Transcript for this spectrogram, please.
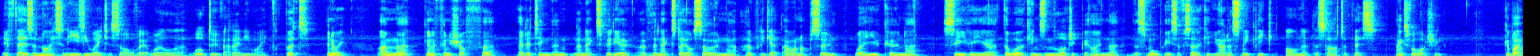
if there's a nice and easy way to solve it, we'll, uh, we'll do that anyway. But anyway, I'm uh, going to finish off uh, editing the, the next video over the next day or so and uh, hopefully get that one up soon where you can see the, uh, the workings and the logic behind the, the small piece of circuit you had a sneak peek on at the start of this. Thanks for watching. Goodbye.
